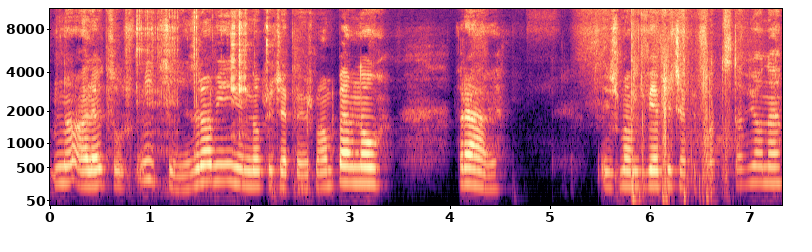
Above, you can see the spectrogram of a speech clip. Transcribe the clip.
No ale cóż, nic się nie zrobi, jedną przyczepę już mam pełną, prawie. Już mam dwie przyczepy podstawione.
